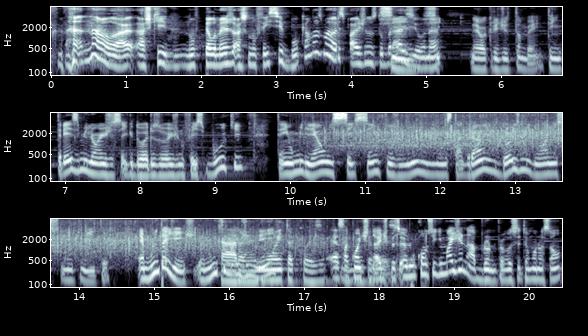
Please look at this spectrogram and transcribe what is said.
não, acho que no, pelo menos acho que no Facebook é uma das maiores páginas do sim, Brasil, né? Sim. Eu acredito também. Tem 13 milhões de seguidores hoje no Facebook, tem 1 milhão e 600 mil no Instagram e 2 milhões no Twitter. É muita gente. Eu nunca Cara, é imaginei é muita coisa. essa é quantidade de pessoas. Eu não consigo imaginar, Bruno, para você ter uma noção,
